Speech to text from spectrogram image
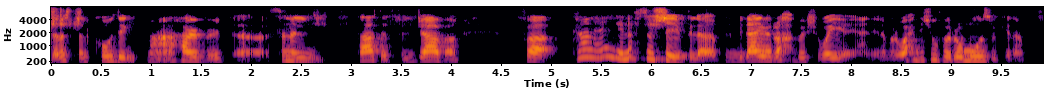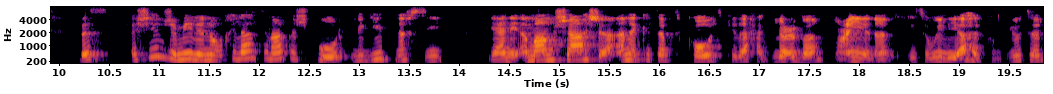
درست ال coding مع هارفارد آه، السنة اللي فاتت في ال Java. فكان عندي نفس الشيء في البداية رهبة شوية يعني لما الواحد يشوف الرموز وكذا. بس الشيء الجميل إنه خلال ثلاثة شهور لقيت نفسي يعني أمام شاشة أنا كتبت كود كذا حق لعبة معينة يسوي لي إياها الكمبيوتر.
